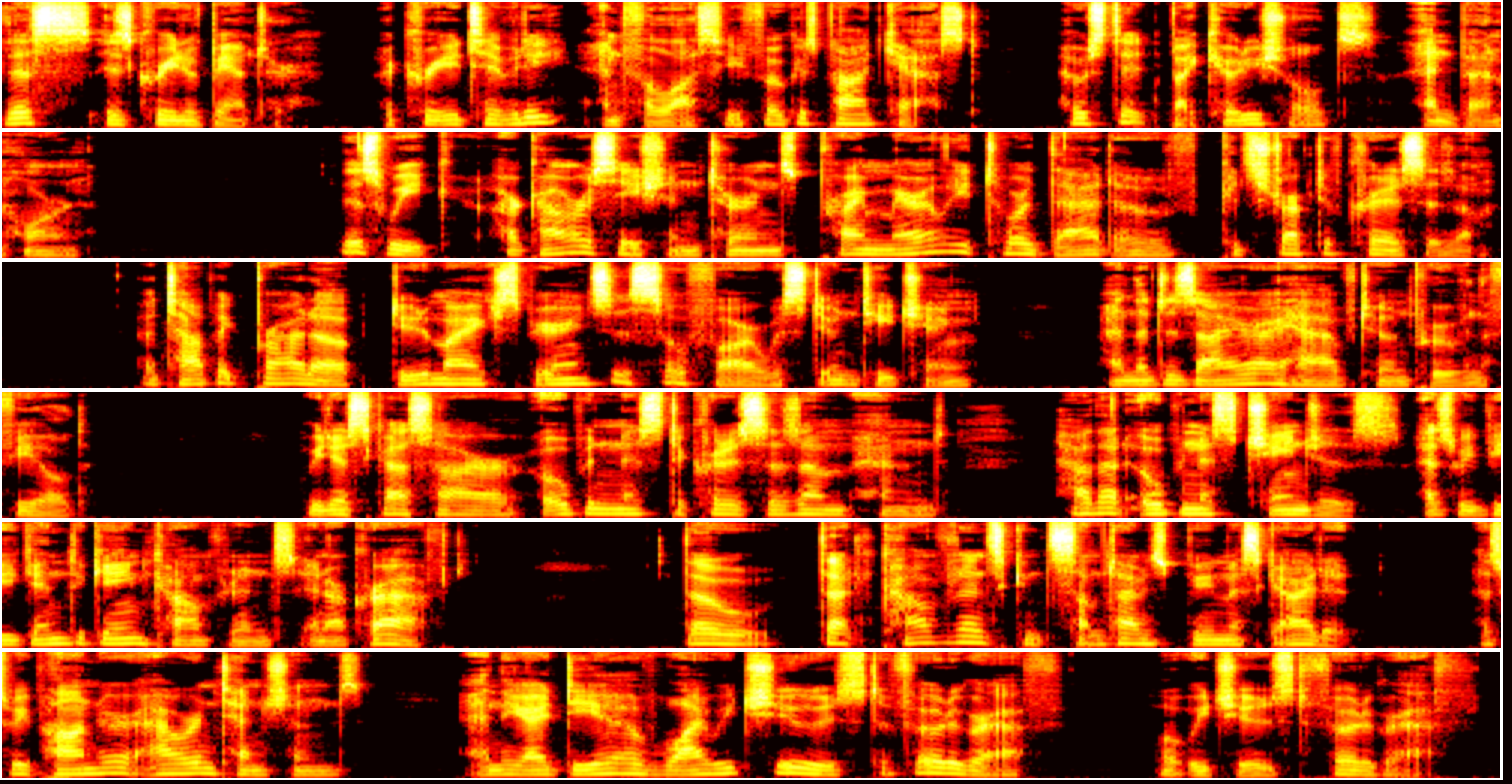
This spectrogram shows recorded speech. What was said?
This is Creative Banter, a creativity and philosophy focused podcast hosted by Cody Schultz and Ben Horne. This week, our conversation turns primarily toward that of constructive criticism, a topic brought up due to my experiences so far with student teaching and the desire I have to improve in the field. We discuss our openness to criticism and how that openness changes as we begin to gain confidence in our craft though that confidence can sometimes be misguided as we ponder our intentions and the idea of why we choose to photograph what we choose to photograph.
